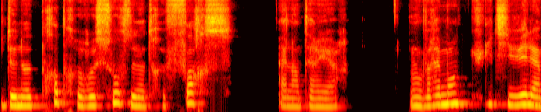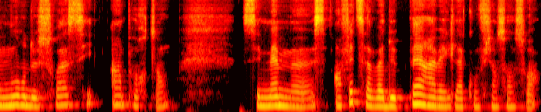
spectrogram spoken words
de notre propre ressource, de notre force à l'intérieur. Donc vraiment, cultiver l'amour de soi, c'est important. C'est même, en fait, ça va de pair avec la confiance en soi.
